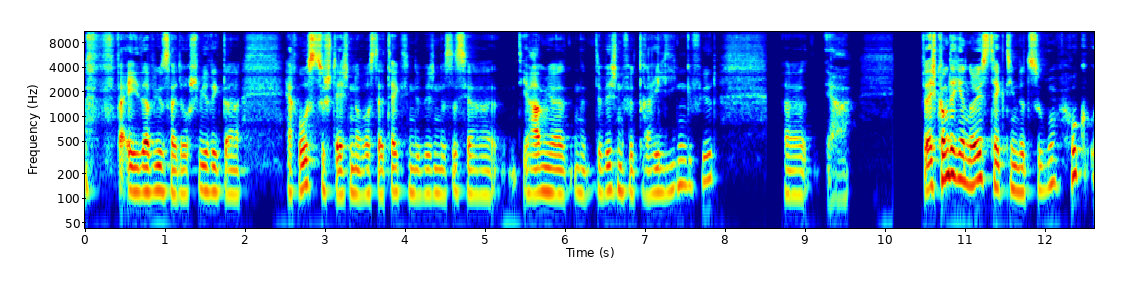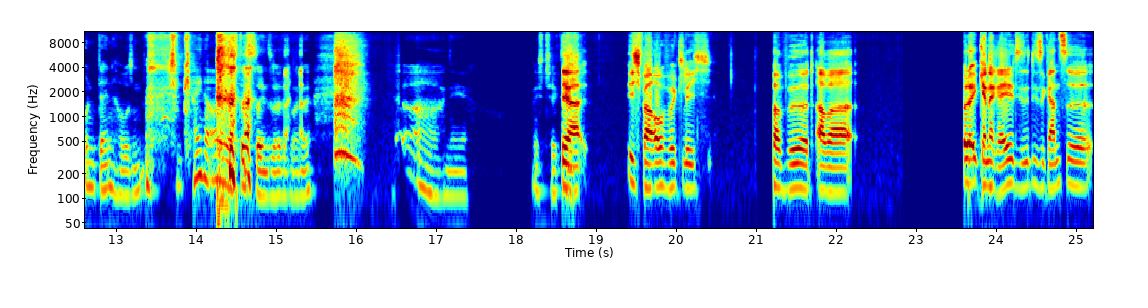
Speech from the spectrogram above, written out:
bei AEW ist halt auch schwierig, da herauszustechen noch aus der Tag Team Division. Das ist ja die haben ja 'ne Division für 3 Ligen geführt. Äh, ja. Vielleicht kommt ja hier 'n neues Tag Team dazu, Hook und Danhausen. Ich habe keine Ahnung, was das sein soll, aber, ne? Ah, ne. Ich check's Ja, nicht. ich war auch wirklich verwirrt, aber oder generell diese diese ganze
